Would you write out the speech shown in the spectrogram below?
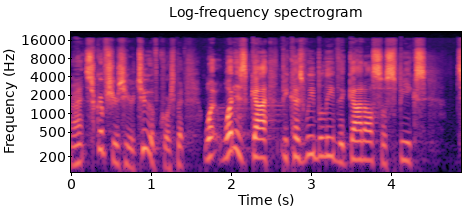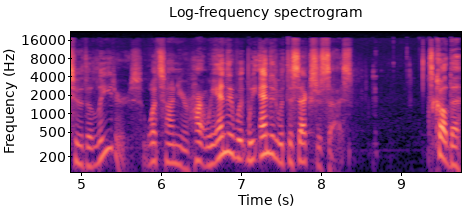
Right? Scripture's here too, of course, but what, what is God? Because we believe that God also speaks to the leaders. What's on your heart? We ended with, we ended with this exercise. It's called the,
